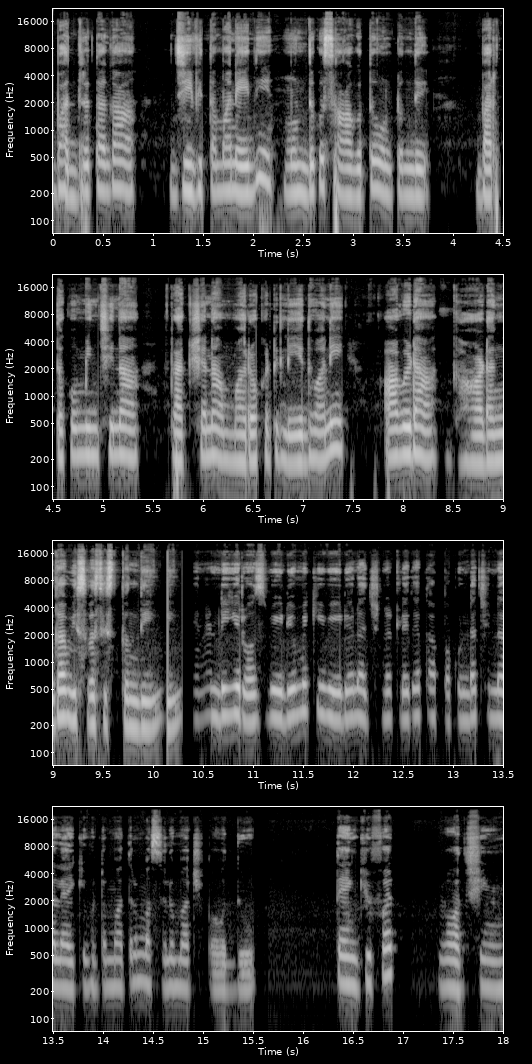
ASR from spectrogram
భద్రతగా జీవితం అనేది ముందుకు సాగుతూ ఉంటుంది. భర్తకు మించిన రక్షణ మరొకటి లేదు అని ఆవిడ గాఢంగా విశ్వసిస్తుంది. అండి ఈరోజు వీడియో మీకు ఈ వీడియో నచ్చినట్లయితే తప్పకుండా చిన్న లైక్ ఇవ్వటం మాత్రం అస్సలు మర్చిపోవద్దు. Thank you for watching.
